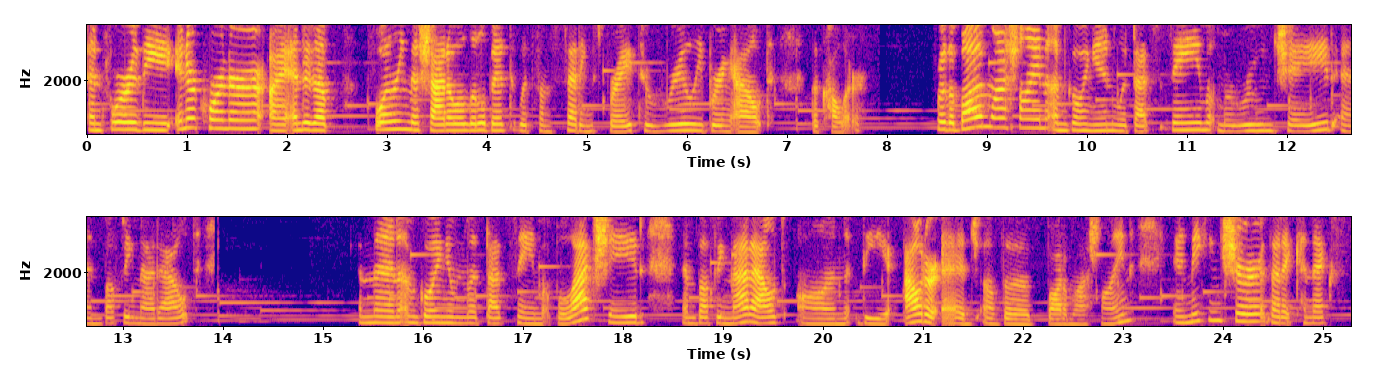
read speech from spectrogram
And for the inner corner, I ended up foiling the shadow a little bit with some setting spray to really bring out the color. For the bottom lash line, I'm going in with that same maroon shade and buffing that out. And then I'm going in with that same black shade and buffing that out on the outer edge of the bottom lash line and making sure that it connects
